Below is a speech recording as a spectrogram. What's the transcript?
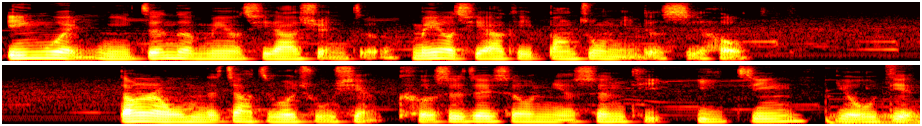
因为你真的没有其他选择，没有其他可以帮助你的时候，当然我们的价值会出现。可是这时候你的身体已经有点。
